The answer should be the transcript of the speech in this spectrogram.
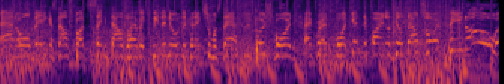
at all. Vegas now spots the second down to have HP. They know the connection was there. Push forward, aggress forward, get the final kill down. Slow HP, no!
